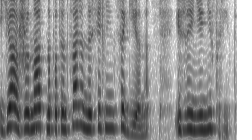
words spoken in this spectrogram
я женат на потенциальной носительнице гена из линии нефрит.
